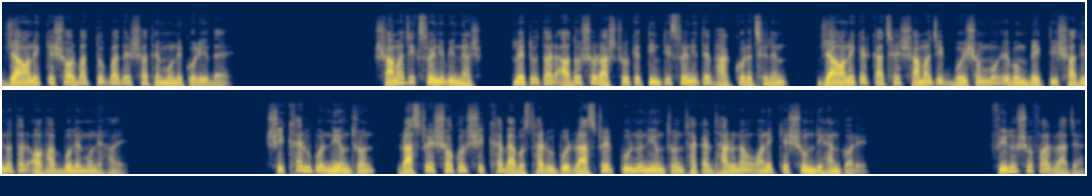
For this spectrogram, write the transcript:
যা অনেককে সর্বাত্মকবাদের সাথে মনে করিয়ে দেয়। সামাজিক শ্রেণীবিন্যাস প্লেটো তার আদর্শ রাষ্ট্রকে তিনটি শ্রেণীতে ভাগ করেছিলেন, যা অনেকের কাছে সামাজিক বৈষম্য এবং ব্যক্তি স্বাধীনতার অভাব বলে মনে হয়। শিক্ষার উপর নিয়ন্ত্রণ, রাষ্ট্রের সকল শিক্ষা ব্যবস্থার উপর রাষ্ট্রের পূর্ণ নিয়ন্ত্রণ থাকার ধারণাও অনেককে সন্দিহান করে। ফিলোসোফার রাজা।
